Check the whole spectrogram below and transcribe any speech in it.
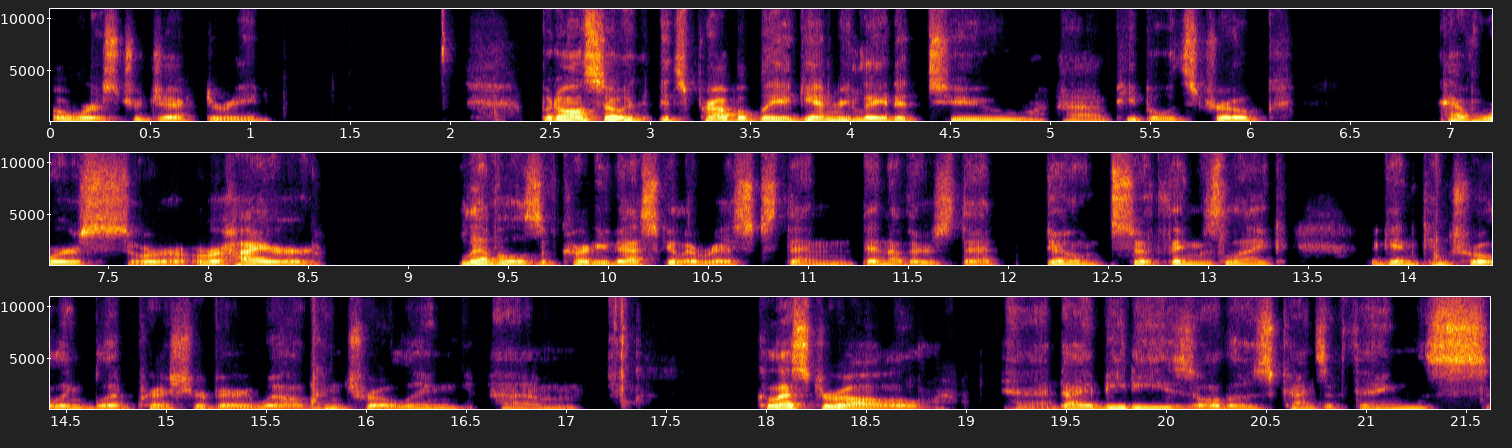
a worse trajectory. But also, it's probably again related to uh, people with stroke have worse or, or higher levels of cardiovascular risks than, than others that don't. So things like, again, controlling blood pressure very well, controlling um, cholesterol, uh, diabetes, all those kinds of things.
